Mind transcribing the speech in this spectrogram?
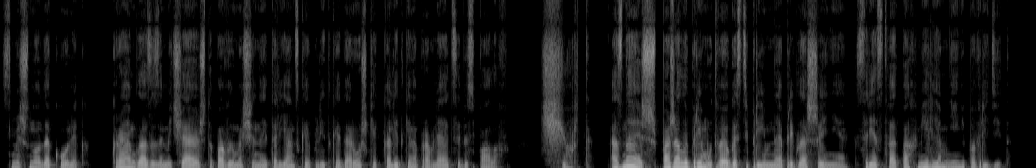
Смешно до колик. Краем глаза замечаю, что по вымощенной итальянской плиткой дорожке к калитке направляется Беспалов. Черт! А знаешь, пожалуй, приму твое гостеприимное приглашение. Средство от похмелья мне не повредит.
